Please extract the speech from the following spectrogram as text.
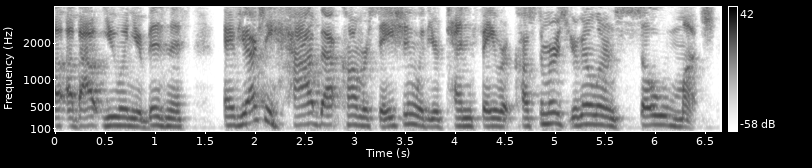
uh, about you and your business. And if you actually have that conversation with your 10 favorite customers, you're going to learn so much.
